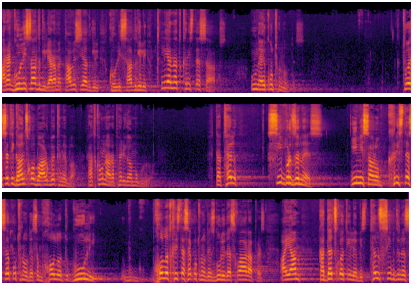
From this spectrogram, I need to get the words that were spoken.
არა გულის ადგილი, არამედ თავისი ადგილი, გულის ადგილი მთლიანად ქრისტეს აქვს. უნდა ეკუთვნოდეს. თუ ესეთი განწყობა არ გვექნება, რა თქმა უნდა, არაფერი გამოგვივა. და თელ სიბრძნეს იმისა, რომ ქრისტეს ეკუთვნოდეს მხოლოდ გული, მხოლოდ ქრისტეს ეკუთვნოდეს გული და სხვა არაფერს. აი ამ გადაწყვეტილების თელ სიბძნეს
